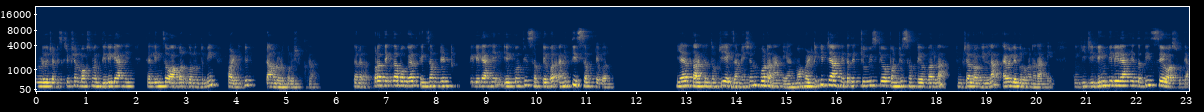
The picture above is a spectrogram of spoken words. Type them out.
व्हिडिओच्या डिस्क्रिप्शन बॉक्समध्ये दिलेली आहे. त्या लिंकचा वापर करून तुम्ही हॉल तिकीट डाउनलोड करू शकता. तर परत एकदा बघूयात एक्झाम डेट दिलेली आहे एकोणतीस सप्टेंबर आणि तीस सप्टेंबर. या तारखेला तुमची एक्झामिनेशन होणार आहे. आणि मग हॉल तिकीट जे आहे तर ते चोवीस किंवा पंचवीस सप्टेंबरला तुमच्या लॉग इनला अवेलेबल होणार आहे. ही जी लिंक दिलेली आहे तर ती सेव्ह असू द्या.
